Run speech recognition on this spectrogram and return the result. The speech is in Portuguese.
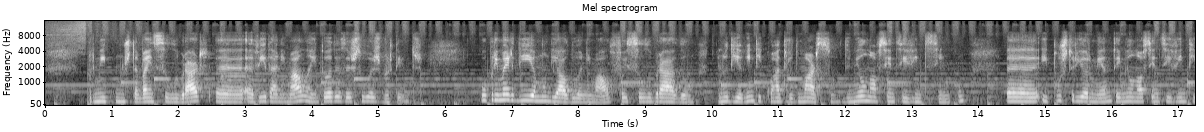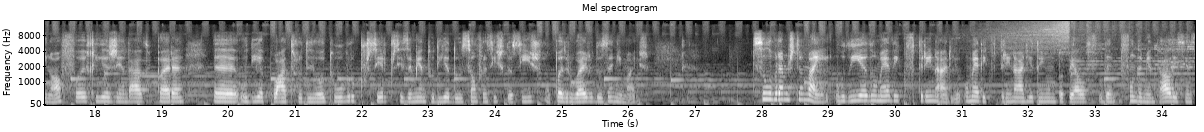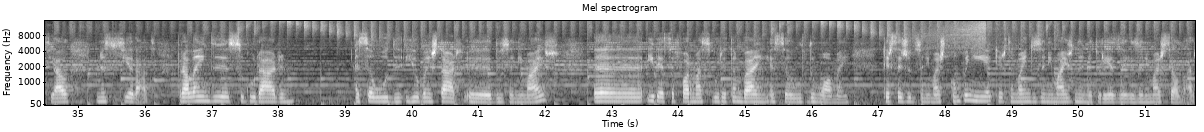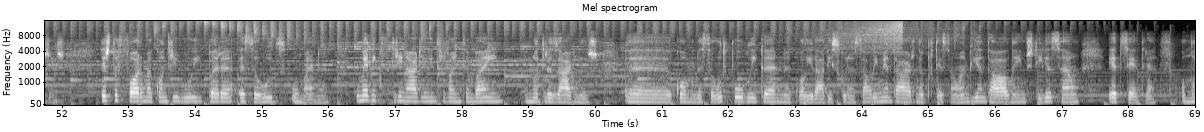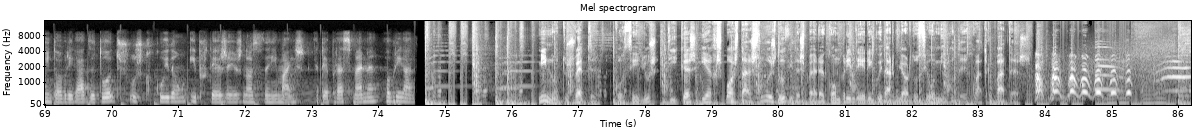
Permite-nos também celebrar uh, a vida animal em todas as suas vertentes. O primeiro Dia Mundial do Animal foi celebrado no dia 24 de março de 1925 uh, e posteriormente, em 1929, foi reagendado para uh, o dia 4 de outubro, por ser precisamente o dia do São Francisco de Assis, o padroeiro dos animais. Celebramos também o Dia do Médico Veterinário. O médico veterinário tem um papel fundamental e essencial na sociedade. Para além de assegurar a saúde e o bem-estar uh, dos animais, uh, e dessa forma assegura também a saúde do homem, quer seja dos animais de companhia, quer também dos animais na natureza e os animais selvagens. Desta forma, contribui para a saúde humana. O médico veterinário intervém também noutras áreas, como na saúde pública, na qualidade e segurança alimentar, na proteção ambiental, na investigação, etc. Muito obrigado a todos os que cuidam e protegem os nossos animais. Até para a semana. Obrigado. Minutos VET. Conselhos, dicas e a resposta às suas dúvidas para compreender e cuidar melhor do seu amigo de quatro patas.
